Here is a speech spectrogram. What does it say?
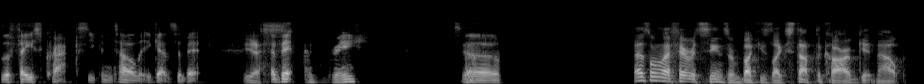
the face cracks, you can tell that he gets a bit yes a bit angry. So. Yeah. That's one of my favorite scenes when Bucky's like, "Stop the car! I'm getting out."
